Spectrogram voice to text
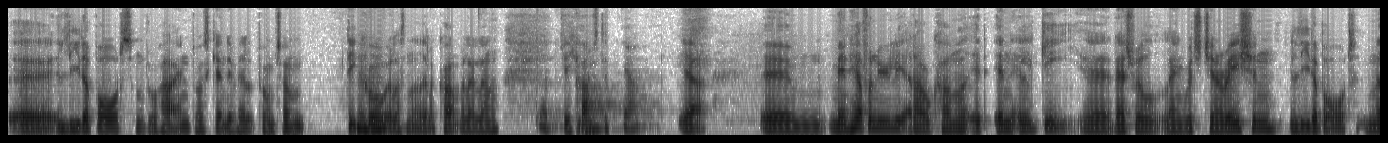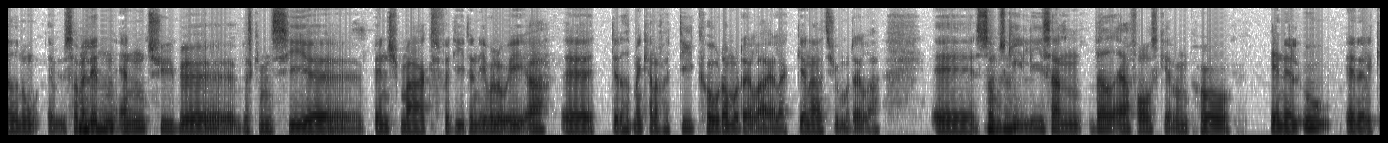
øh, leaderboard, som du har inde på scandival.dk mm-hmm. eller sådan noget, eller kom eller et eller andet. Det, det, det. Ja. ja. Øhm, men her for nylig er der jo kommet et NLG, uh, øh, Natural Language Generation Leaderboard, med no, øh, som er mm-hmm. lidt en anden type, øh, hvad skal man sige, uh, benchmarks, fordi den evaluerer uh, det, der man kalder for decoder-modeller, eller generative modeller. Uh, så mm-hmm. måske lige sådan, hvad er forskellen på NLU, NLG,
